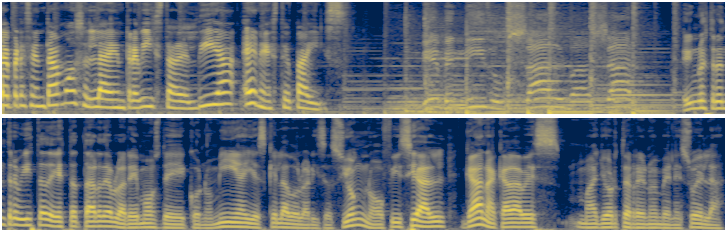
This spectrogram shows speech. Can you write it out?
Te presentamos la entrevista del día en este país. Bienvenidos al Bazar. En nuestra entrevista de esta tarde hablaremos de economía y es que la dolarización no oficial gana cada vez mayor terreno en Venezuela.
